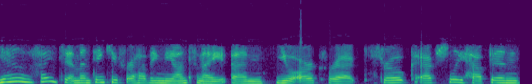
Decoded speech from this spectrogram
Yeah, hi Jim, and thank you for having me on tonight. Um, you are correct. Stroke actually happens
